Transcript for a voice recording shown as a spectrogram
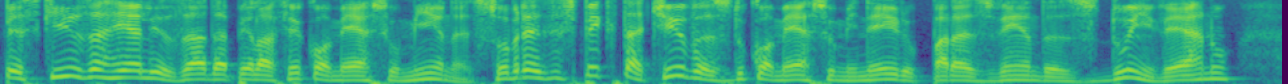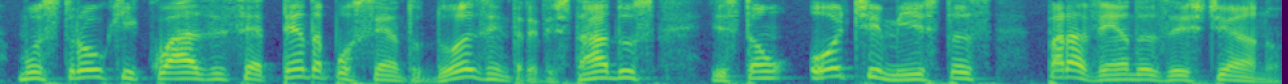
Pesquisa realizada pela FEComércio Minas sobre as expectativas do comércio mineiro para as vendas do inverno mostrou que quase 70% dos entrevistados estão otimistas para vendas este ano.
